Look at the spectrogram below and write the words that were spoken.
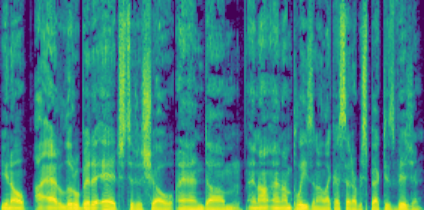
you know, I add a little bit of edge to the show, and um, and I, and I'm pleased. And I, like I said, I respect his vision.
